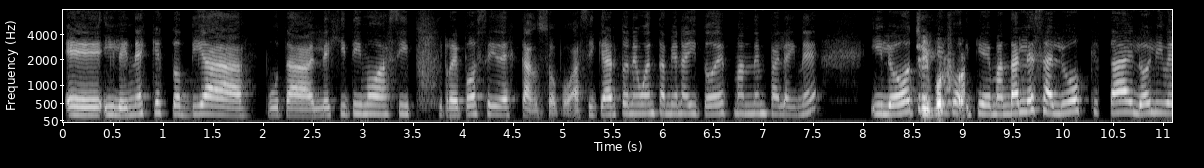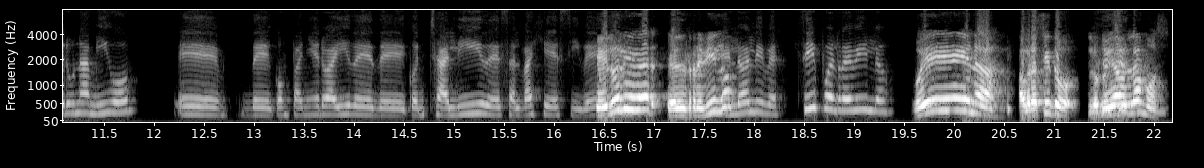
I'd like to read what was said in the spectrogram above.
eh, y la Inés que estos días, puta, legítimo así, repose y descanso, po. Así que harto Nehuén también ahí todos manden para la Inés. Y lo otro que, mandarle saludos, que está el Oliver, un amigo eh, de compañero ahí de, de Conchalí, de Salvaje de Siberia. ¿El Oliver? ¿El Revilo? El Oliver, sí, pues el Revilo. Buena, abracito, lo que ya hablamos.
